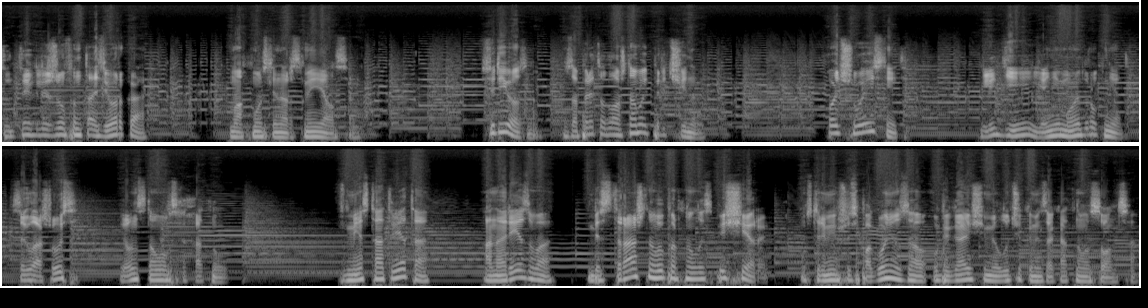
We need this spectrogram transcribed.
Ты, ты гляжу, фантазерка. Мах мысленно рассмеялся. Серьезно, у запрета должна быть причина. Хочешь выяснить? Гляди, я не мой друг, нет. Соглашусь. И он снова всхохотнул. Вместо ответа она резво бесстрашно выпорхнул из пещеры, устремившись в погоню за убегающими лучиками закатного солнца.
